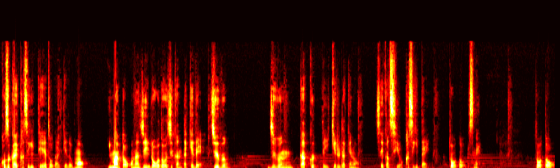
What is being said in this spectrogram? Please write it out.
小遣い稼ぎ程度だけども、今と同じ労働時間だけで十分自分が食っていけるだけの生活費を稼ぎたい。等々ですね。等々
